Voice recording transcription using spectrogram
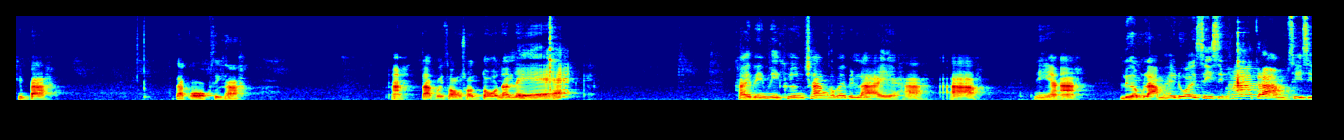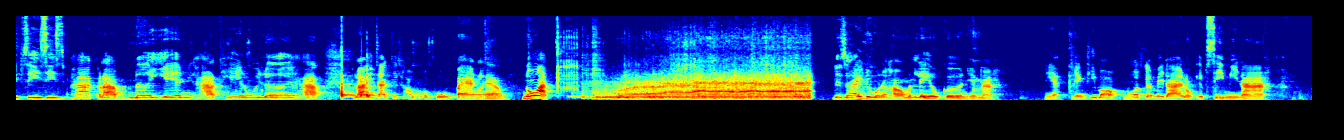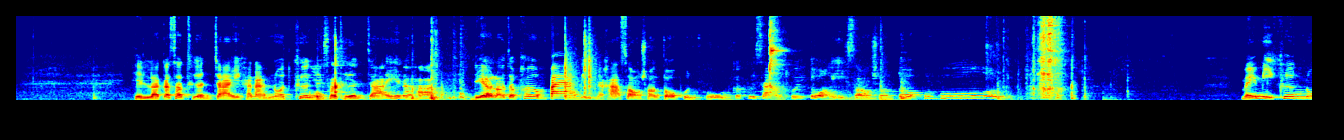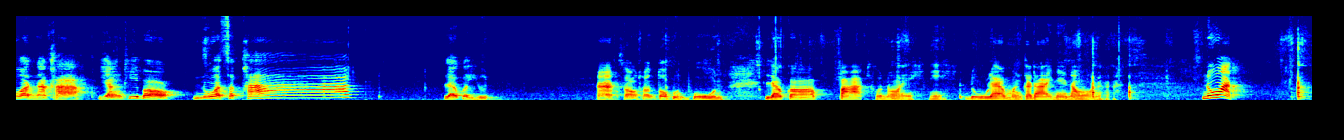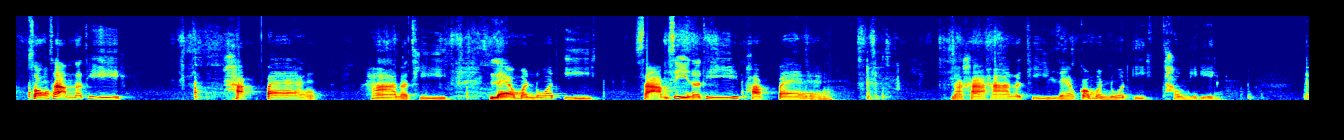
เห็นปะตักออกสิคะอะ ตักไป 2 ช้อนโต๊ะนั่นแหละ ใครไม่มีเครื่องช่างก็ไม่เป็นไรอะค่ะ อะเนี่ยอะ เหลื่อมล้ำให้ด้วย 45 กรัม 44 45 กรัม เนยเย็นค่ะ เทลงไปเลยค่ะ หลังจากที่เขาหมดผงแป้งแล้ว นวด เดี๋ยวจะให้ดูนะคะว่ามันเหลวเกินเห็นไหมเนี่ยอย่างที่บอกนวดกันไม่ได้หรอก FC มีนา เห็นแล้วก็สะเทือนใจขนาดนวดเครื่องยังสะเทือนใจนะคะ เดี๋ยวเราจะเพิ่มแป้งอีกนะคะ 2 ช้อนโต๊ะพูนๆก็คือ 3 ถ้วยตวงอีก 2 ช้อนโต๊ะพูนๆ ไม่มีเครื่องนวดนะคะ อย่างที่บอกนวดสักพัก แล้วก็หยุด อะสองช้อนโต๊ะพูนแล้วก็ปาดเขาหน่อย นี่ ดูแล้วมันก็ได้แน่นอนนะคะ นวดสองสามนาที พักแป้งห้านาที แล้วมานวดอีกสามสี่นาที พักแป้งนะคะห้านาทีแล้วก็มานวดอีกเท่านี้เอง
